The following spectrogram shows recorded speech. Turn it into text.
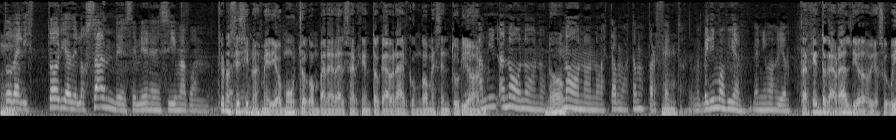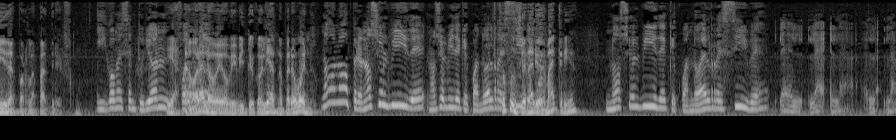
Mm. toda la historia de los Andes se viene encima con... Yo no con sé si no es medio mucho comparar al sargento Cabral con Gómez Centurión. A mí, ah, no, no, no, ¿No? Mm. no, no, no, estamos, estamos perfectos. Venimos bien, venimos bien. Sargento Cabral dio, dio su vida por la patria. Y Gómez Centurión Y hasta fue ahora lo veo vivito y coleando, pero bueno. No, no, pero no se olvide, no se olvide que cuando él Fue recibe... funcionario la- de Macri, ¿eh? No se olvide que cuando él recibe el- la, la- la- la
